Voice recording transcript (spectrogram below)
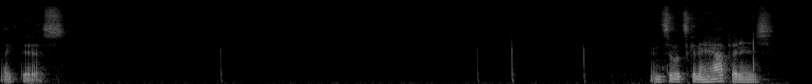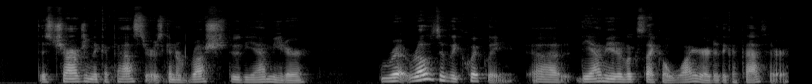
like this. And so what's going to happen is this charge in the capacitor is going to rush through the ammeter re relatively quickly. Uh, the ammeter looks like a wire to the capacitor.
